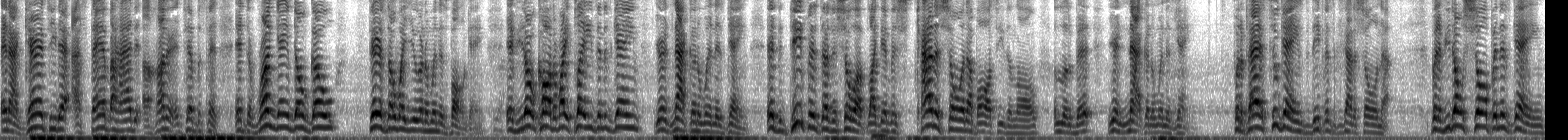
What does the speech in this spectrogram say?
And I guarantee that I stand behind it 110%. If the run game don't go, there's no way you're going to win this ball game. If you don't call the right plays in this game, you're not going to win this game. If the defense doesn't show up like they've been kind of showing up all season long, a little bit, you're not going to win this game. For the past two games, the defense is kind of showing up. But if you don't show up in this game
